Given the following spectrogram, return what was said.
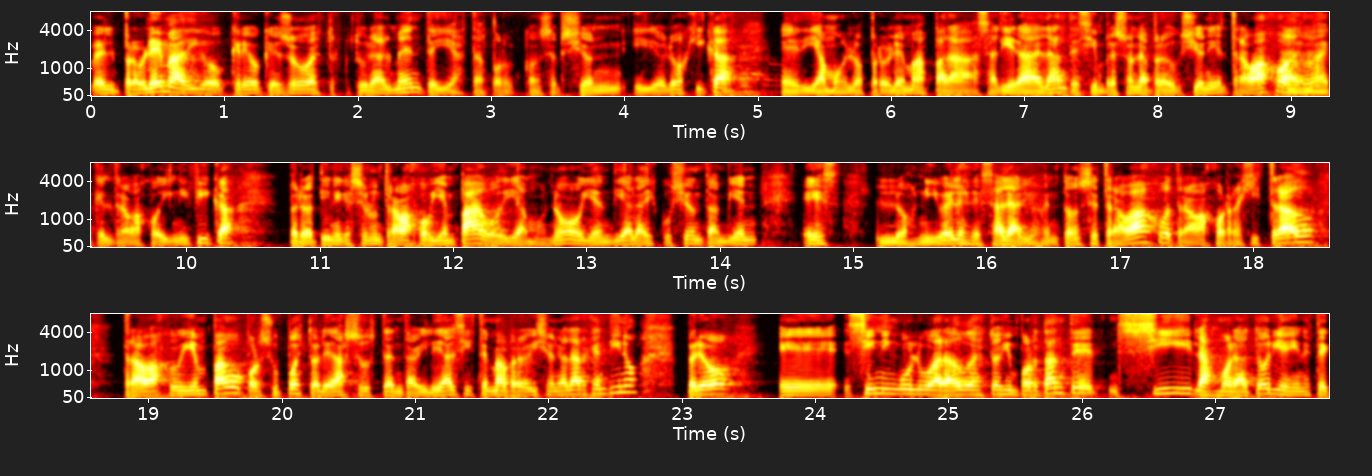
el problema, digo, creo que yo estructuralmente y hasta por concepción ideológica, eh, digamos, los problemas para salir adelante siempre son la producción y el trabajo, además de que el trabajo dignifica, pero tiene que ser un trabajo bien pago, digamos, ¿no? Hoy en día la discusión también es los niveles de salarios. Entonces, trabajo, trabajo registrado, trabajo bien pago, por supuesto le da sustentabilidad al sistema previsional argentino, pero eh, sin ningún lugar a duda esto es importante, si las moratorias y en este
